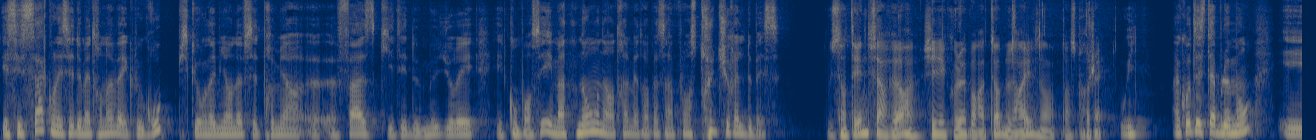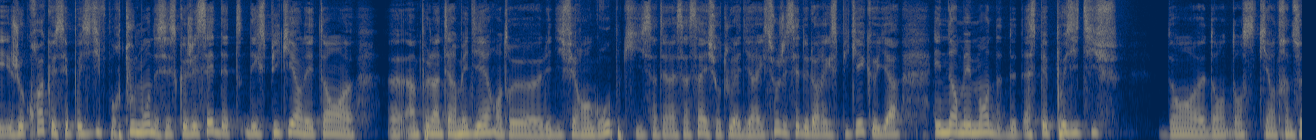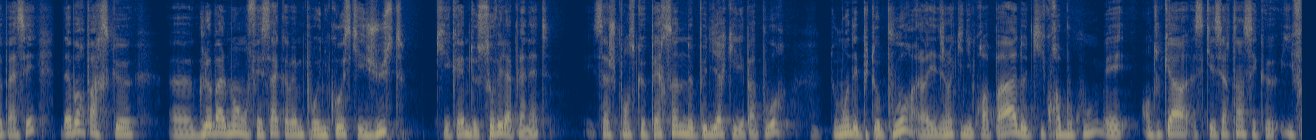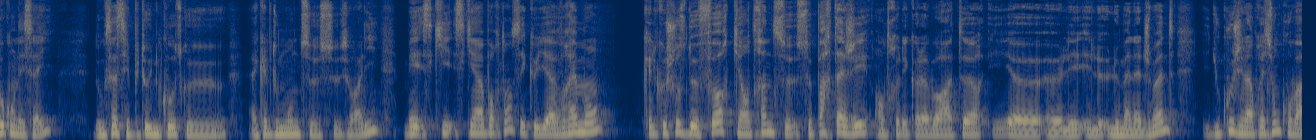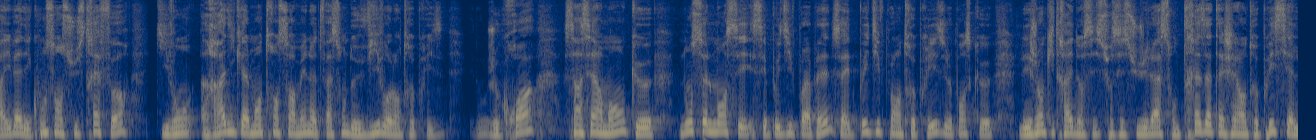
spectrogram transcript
Et c'est ça qu'on essaie de mettre en œuvre avec le groupe, puisqu'on a mis en œuvre cette première euh, euh, phase qui était de mesurer et de compenser. Et maintenant, on est en train de mettre en place un plan structurel de baisse. Vous sentez une ferveur chez les collaborateurs de Drive dans, dans ce projet? Oui, incontestablement. Et je crois que c'est positif pour tout le monde. Et c'est ce que j'essaie d'expliquer en étant euh, un peu l'intermédiaire entre les différents groupes qui s'intéressent à ça et surtout la direction. J'essaie de leur expliquer qu'il y a énormément d'aspects positifs dans, dans, dans ce qui est en train de se passer. D'abord parce que euh, globalement, on fait ça quand même pour une cause qui est juste, qui est quand même de sauver la planète. Et ça, je pense que personne ne peut dire qu'il n'est pas pour. Tout le monde est plutôt pour. Alors, il y a des gens qui n'y croient pas, d'autres qui y croient beaucoup. Mais en tout cas, ce qui est certain, c'est qu'il faut qu'on essaye. Donc ça, c'est plutôt une cause que, à laquelle tout le monde se, se, se rallie. Mais ce qui, ce qui est important, c'est qu'il y a vraiment quelque chose de fort qui est en train de se, se partager entre les collaborateurs et, euh, euh les, le, management. Et du coup, j'ai l'impression qu'on va arriver à des consensus très forts qui vont radicalement transformer notre façon de vivre l'entreprise. Donc, je crois sincèrement que non seulement c'est positif pour la planète, ça va être positif pour l'entreprise. Je pense que les gens qui travaillent dans ces, sur ces sujets-là sont très attachés à l'entreprise. Si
